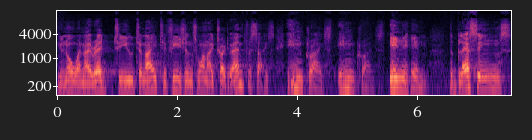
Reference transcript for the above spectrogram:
you know, when I read to you tonight Ephesians 1, I try to emphasize in Christ, in Christ, in him. The blessings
